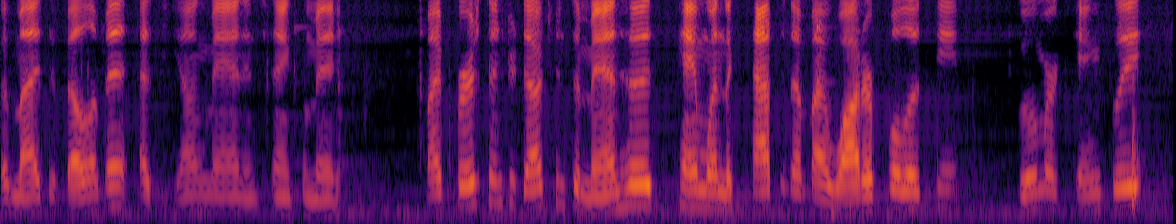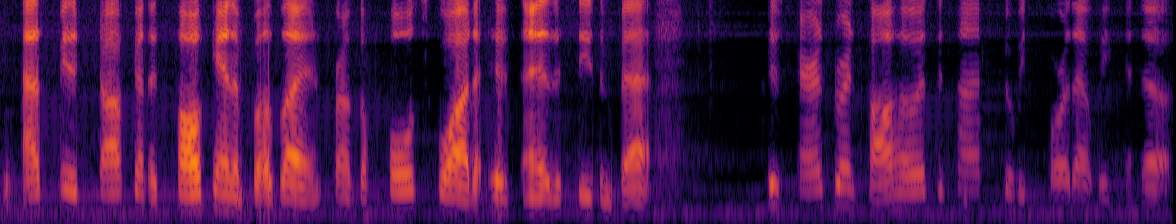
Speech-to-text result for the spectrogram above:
of my development as a young man in San Clemente. My first introduction to manhood came when the captain of my water polo team, Boomer Kingsley, asked me to shotgun a tall can of Bud Light in front of the whole squad at his end of the season bash. His parents were in Tahoe at the time, so we tore that weekend up.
